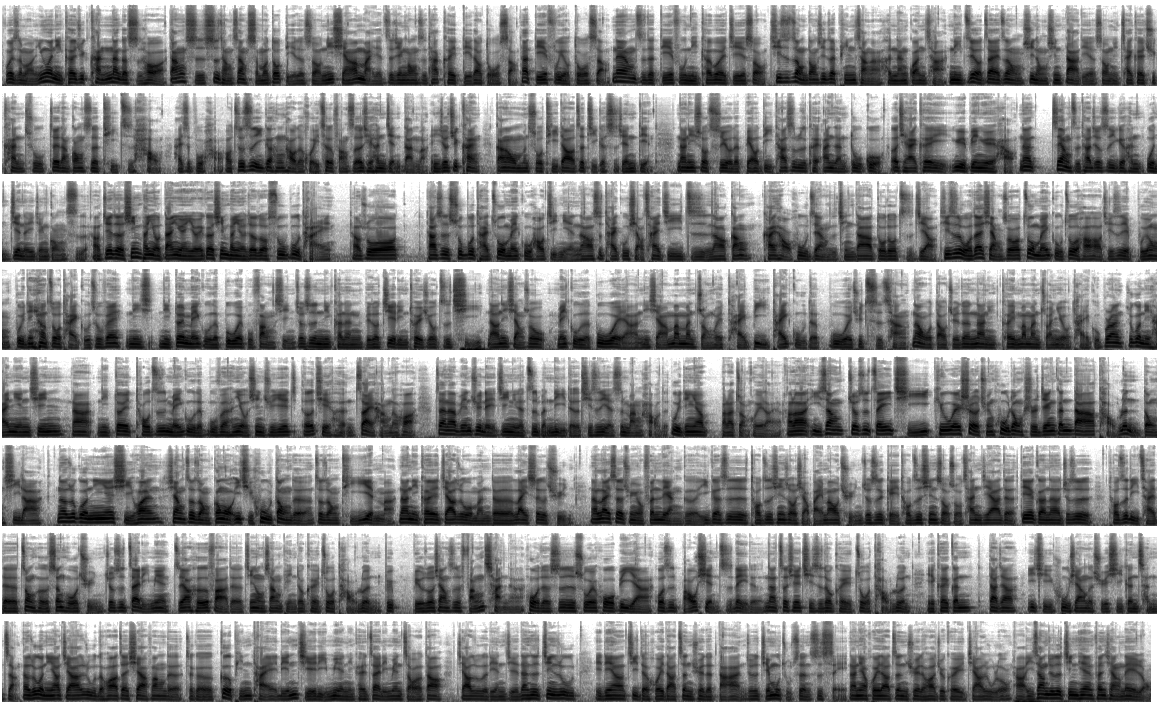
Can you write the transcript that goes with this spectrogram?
为什么？因为你可以去看那个时候啊，当时市场上什么都跌的时候，你想要买的这间公司，它可以跌到多少？它跌幅有多少？那样子的跌幅你可不可以接受？其实这种东西在平常啊很难观察，你只有在这种系统性大跌的时候，你才可以去看出这档公司的体质好还是不好。哦，这是一个很好的回测方式，而且很简单嘛，你就去看刚刚我们所提到这几个时间点，那你所持有的标的，它是不是可以安然度过，而且还可以越变越好？那这样子，它就是一个很稳健的一间公司。好，接着新朋友单元有一个新朋友叫做苏布台，他说。他是苏布台做美股好几年，然后是台股小菜鸡一只，然后刚开好户这样子，请大家多多指教。其实我在想说，做美股做好好，其实也不用不一定要做台股，除非你你对美股的部位不放心，就是你可能比如说届临退休之期，然后你想说美股的部位啊，你想要慢慢转回台币台股的部位去持仓，那我倒觉得那你可以慢慢转有台股。不然如果你还年轻，那你对投资美股的部分很有兴趣，也而且很在行的话，在那边去累积。你的资本利得其实也是蛮好的，不一定要把它转回来。好啦，以上就是这一期 Q&A 社群互动时间跟大家讨论的东西啦。那如果你也喜欢像这种跟我一起互动的这种体验嘛，那你可以加入我们的赖社群。那赖社群有分两个，一个是投资新手小白猫群，就是给投资新手所参加的；第二个呢，就是投资理财的综合生活群，就是在里面只要合法的金融商品都可以做讨论，比比如说像是房产啊，或者是数位货币啊，或者是保险之类的，那这些其实都可以做讨论，也可以跟大家一起互相的学习跟成长。那如果你要加入的话，在下方的这个各平台连接里面，你可以在里面找得到加入的连接，但是进入一定要记得回答正确的答案，就是节目主持人是谁。那你要回答正确的话，就可以加入喽。好，以上就是今天分享内容。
